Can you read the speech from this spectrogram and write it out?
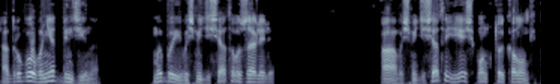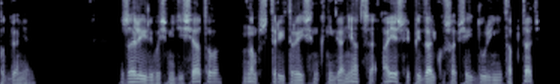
А другого нет бензина. Мы бы и восьмидесятого залили. А, восьмидесятый есть, вон к той колонке подгоняй. Залили 80-го, нам в стрит-рейсинг не гоняться, а если педальку со всей дури не топтать,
